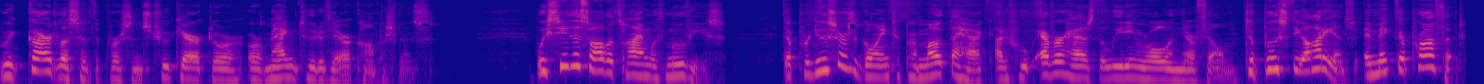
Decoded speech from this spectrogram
regardless of the person's true character or magnitude of their accomplishments. We see this all the time with movies. The producers are going to promote the heck out of whoever has the leading role in their film to boost the audience and make their profit.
